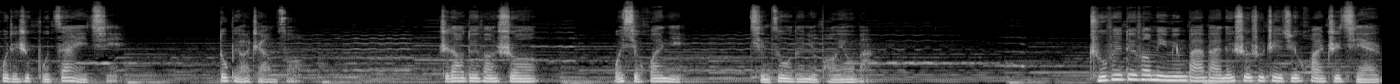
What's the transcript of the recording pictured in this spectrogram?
或者是不在一起，都不要这样做。直到对方说。我喜欢你，请做我的女朋友吧。除非对方明明白白的说出这句话之前，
